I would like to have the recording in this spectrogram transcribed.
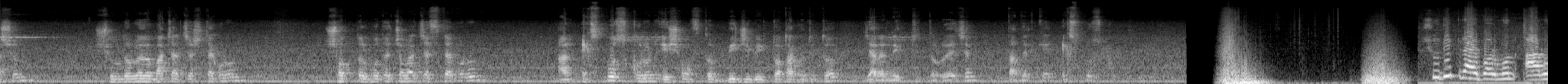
আসুন, সুন্দরভাবে বাঁচার চেষ্টা করুন, সত্যর পথে চলার চেষ্টা করুন, আর এক্সপোজ করুন এই সমস্ত বিজিবির তথাকথিত যারা নেতৃত্ব রয়েছেন, তাদেরকে এক্সপোজ করুন। সুদীপ রায় বর্মন আরও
